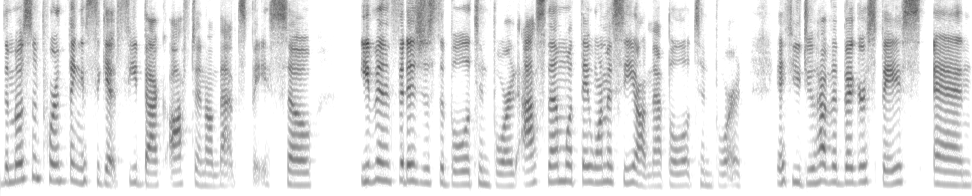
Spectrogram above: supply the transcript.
the most important thing is to get feedback often on that space. So even if it is just the bulletin board, ask them what they want to see on that bulletin board. If you do have a bigger space and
